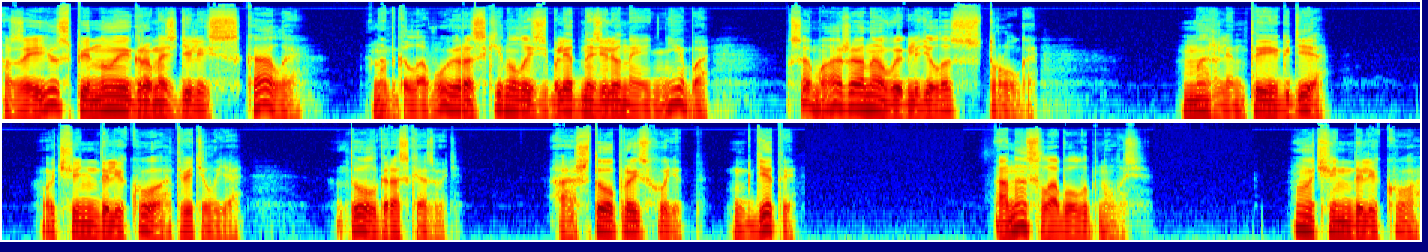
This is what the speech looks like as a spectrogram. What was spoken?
За ее спиной громоздились скалы, над головой раскинулось бледно-зеленое небо, сама же она выглядела строго. «Мерлин, ты где?» «Очень далеко», — ответил я. «Долго рассказывать». «А что происходит? Где ты?» Она слабо улыбнулась. «Очень далеко».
